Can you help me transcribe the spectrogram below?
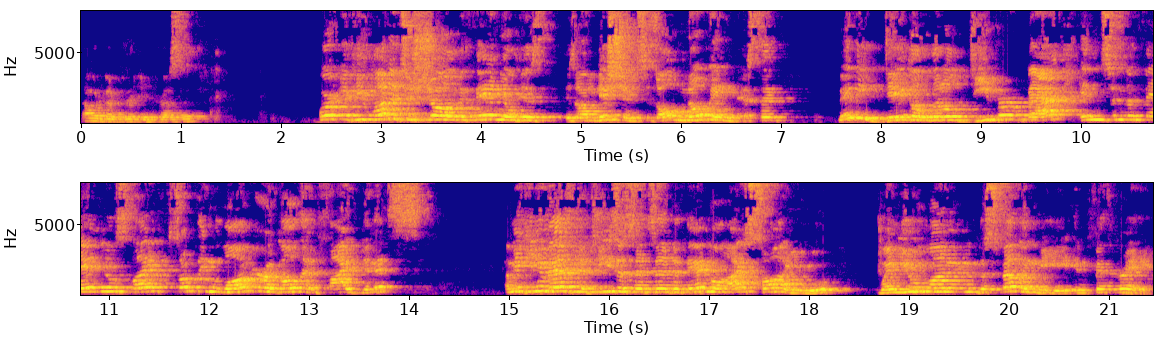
That would have been pretty impressive. Or if he wanted to show Nathanael his, his omniscience, his all knowingness, then maybe dig a little deeper back into Nathanael's life, something longer ago than five minutes? I mean, can you imagine if Jesus had said, Nathanael, I saw you when you won the spelling bee in fifth grade?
